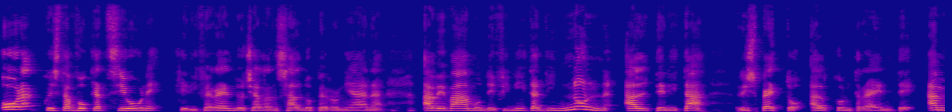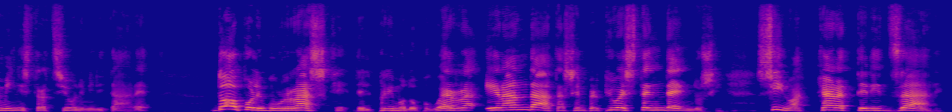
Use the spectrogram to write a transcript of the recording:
Ora questa vocazione, che riferendoci all'ansaldo perroniana avevamo definita di non alterità rispetto al contraente amministrazione militare, dopo le burrasche del primo dopoguerra, era andata sempre più estendendosi sino a caratterizzare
